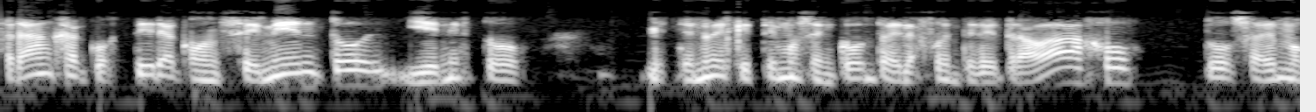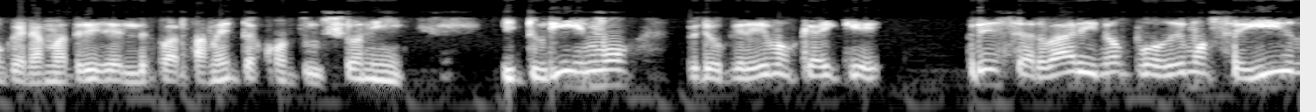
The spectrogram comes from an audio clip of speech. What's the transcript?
franja costera con cemento y en esto este no es que estemos en contra de las fuentes de trabajo, todos sabemos que la matriz del departamento es construcción y, turismo, pero creemos que hay que preservar y no podemos seguir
